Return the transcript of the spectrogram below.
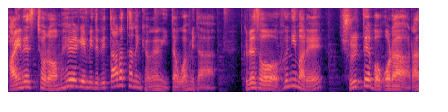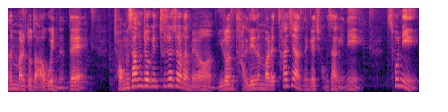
바이낸스처럼 해외 개미들이 따라타는 경향이 있다고 합니다. 그래서 흔히 말해 줄 때 먹어라 라는 말도 나오고 있는데 정상적인 투자자라면 이런 달리는 말에 타지 않는 게 정상이니 손이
